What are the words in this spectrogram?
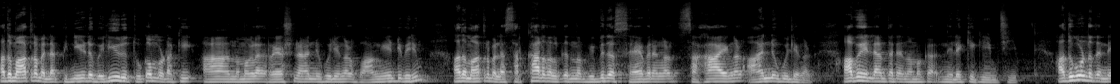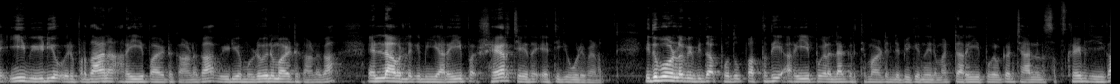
അതുമാത്രമല്ല പിന്നീട് വലിയൊരു തുക മുടക്കി നമ്മൾ റേഷൻ ആനുകൂല്യങ്ങൾ വാങ്ങേണ്ടി വരും. അതുമാത്രമല്ല സർക്കാർ നൽകുന്ന വിവിധ സേവനങ്ങൾ സഹായങ്ങൾ ആനുകൂല്യങ്ങൾ അവയെല്ലാം തന്നെ നമുക്ക് നിലയ്ക്കുകയും ചെയ്യും. അതുകൊണ്ട് തന്നെ ഈ വീഡിയോ ഒരു പ്രധാന അറിയിപ്പായിട്ട് കാണുക വീഡിയോ മുഴുവനുമായിട്ട് കാണുക. എല്ലാവരിലേക്കും ഈ അറിയിപ്പ് ഷെയർ ചെയ്ത് എത്തിക്കുക കൂടി വേണം. ഇതുപോലുള്ള വിവിധ പൊതു പദ്ധതി അറിയിപ്പുകളെല്ലാം കൃത്യമായിട്ട് ലഭിക്കുന്നതിന് മറ്ററിയിപ്പുകൾക്കും ചാനൽ സബ്സ്ക്രൈബ് ചെയ്യുക.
